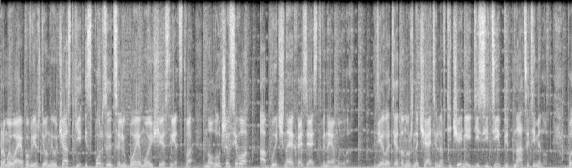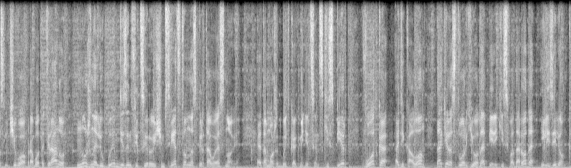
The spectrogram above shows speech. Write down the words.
Промывая поврежденные участки, используется любое моющее средство, но лучше всего обычное хозяйственное мыло. Делать это нужно тщательно в течение 10-15 минут, после чего обработать рану нужно любым дезинфицирующим средством на спиртовой основе. Это может быть как медицинский спирт, водка, одеколон, так и раствор йода, перекись водорода или зеленка.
